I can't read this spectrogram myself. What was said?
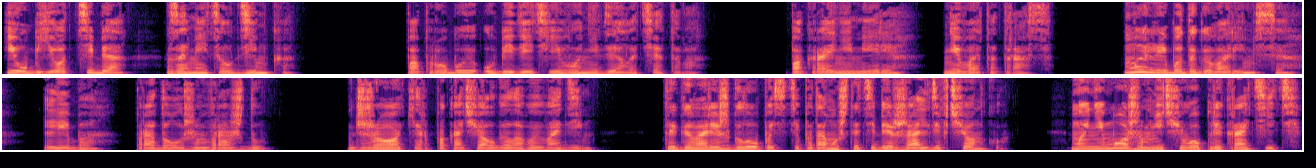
и убьет тебя, заметил Димка. Попробую убедить его не делать этого. По крайней мере, не в этот раз. Мы либо договоримся, либо продолжим вражду. «Джокер», — покачал головой Вадим. «Ты говоришь глупости, потому что тебе жаль девчонку. Мы не можем ничего прекратить.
